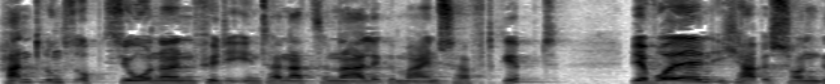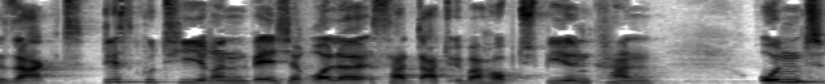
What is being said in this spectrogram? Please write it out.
Handlungsoptionen für die internationale Gemeinschaft gibt. Wir wollen, ich habe es schon gesagt, diskutieren, welche Rolle Sadat überhaupt spielen kann. Und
